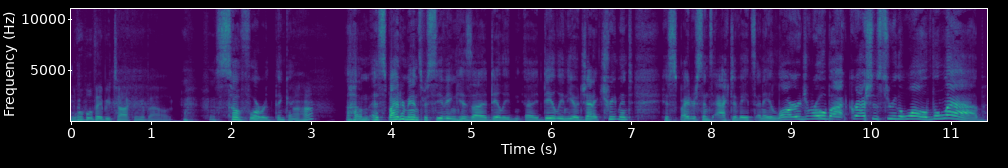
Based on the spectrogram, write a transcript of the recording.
what will they be talking about? So forward thinking. Uh huh. Um, as Spider-Man's receiving his uh, daily uh, daily neogenic treatment, his spider sense activates, and a large robot crashes through the wall of the lab.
